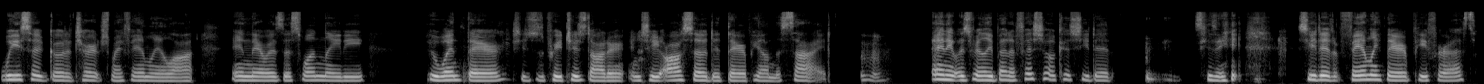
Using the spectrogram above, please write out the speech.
we used to go to church, my family a lot, and there was this one lady who went there. She's a preacher's daughter, and she also did therapy on the side. Hmm And it was really beneficial because she did, excuse me, she did family therapy for us.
